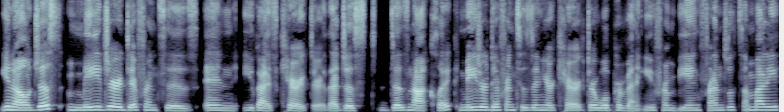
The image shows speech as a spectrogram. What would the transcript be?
you know, just major differences in you guys' character that just does not click. Major differences in your character will prevent you from being friends with somebody.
